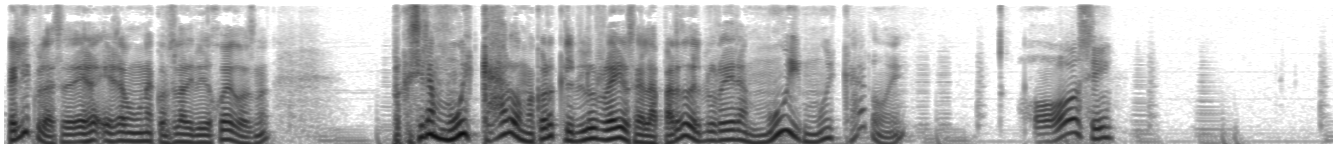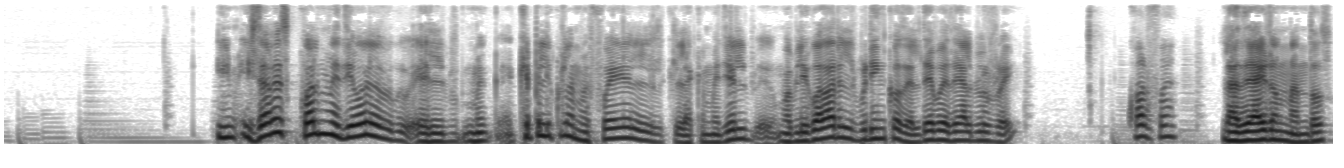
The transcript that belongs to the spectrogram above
películas, era, era una consola de videojuegos, ¿no? Porque sí era muy caro, me acuerdo que el Blu-ray, o sea, el aparato del Blu-ray era muy, muy caro, ¿eh? Oh, sí. ¿Y, y sabes cuál me dio el, el- me- ¿Qué película me fue el- la que me dio el- me obligó a dar el brinco del DVD al Blu-ray? ¿Cuál fue? La de Iron Man 2.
